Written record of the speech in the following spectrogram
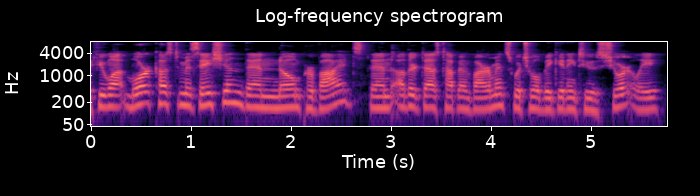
If you want more customization than GNOME provides, then other desktop environments, which we'll be getting to shortly,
